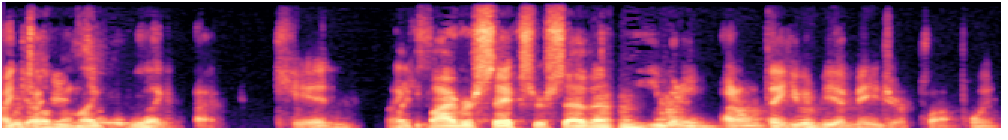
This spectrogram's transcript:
I we're talking like- would be like a kid. Like five or six or seven. He wouldn't. I don't think he would be a major plot point.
